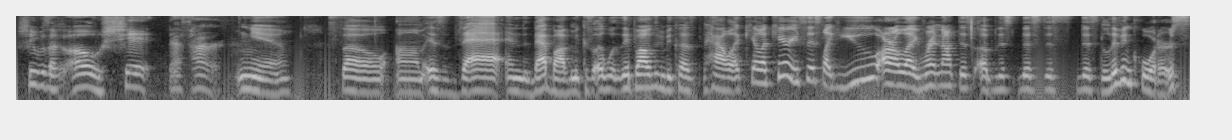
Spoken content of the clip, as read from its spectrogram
She was like, "Oh shit, that's her." Yeah. So um, is that and that bothered me because it, it bothered me because how like like Carrie says like you are like renting out this uh, this this this this living quarters,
